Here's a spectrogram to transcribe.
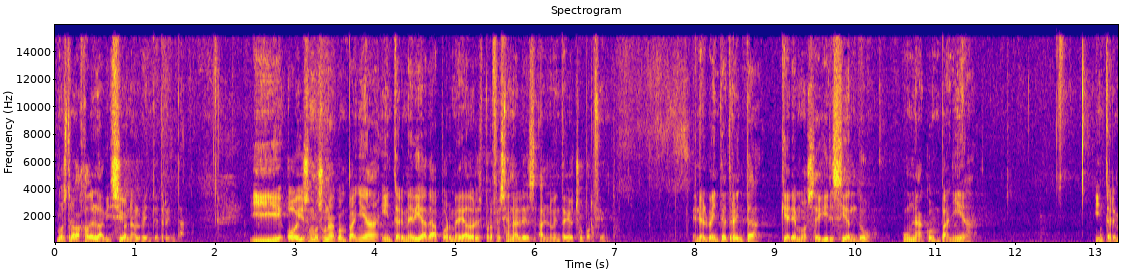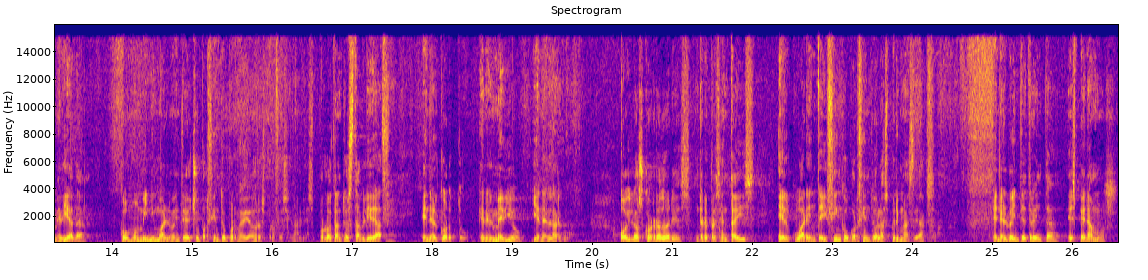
hemos trabajado en la visión al 2030. Y hoy somos una compañía intermediada por mediadores profesionales al 98%. En el 2030 queremos seguir siendo una compañía intermediada como mínimo al 98% por mediadores profesionales. Por lo tanto, estabilidad en el corto, en el medio y en el largo. Hoy los corredores representáis el 45% de las primas de AXA. En el 2030 esperamos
